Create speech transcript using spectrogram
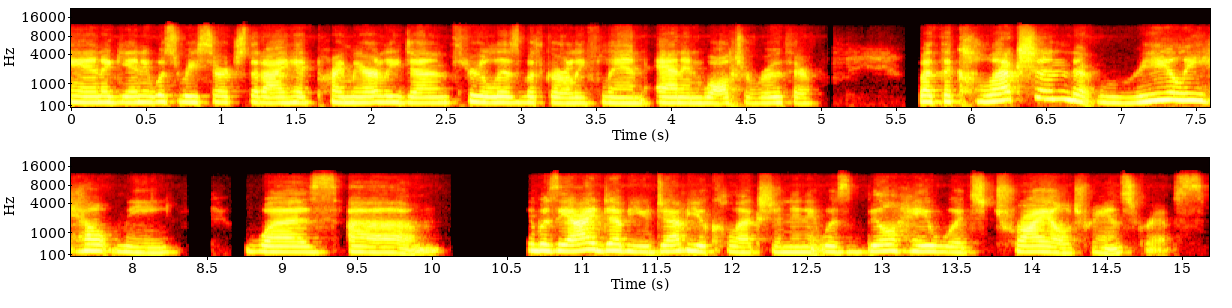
and again, it was research that I had primarily done through Elizabeth Gurley Flynn and in Walter Reuther. But the collection that really helped me was um, it was the IWW collection, and it was Bill Haywood's trial transcripts.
